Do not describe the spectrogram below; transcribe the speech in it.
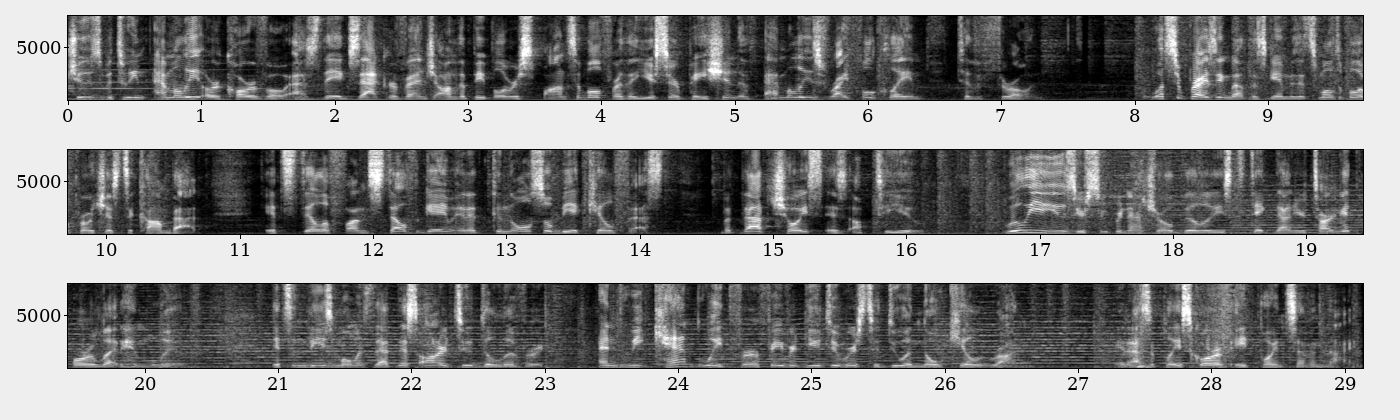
Choose between Emily or Corvo as they exact revenge on the people responsible for the usurpation of Emily's rightful claim to the throne. What's surprising about this game is its multiple approaches to combat. It's still a fun stealth game and it can also be a kill fest, but that choice is up to you. Will you use your supernatural abilities to take down your target or let him live? It's in these moments that Dishonored 2 delivered, and we can't wait for our favorite YouTubers to do a no-kill run. It has a play score of 8.79.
